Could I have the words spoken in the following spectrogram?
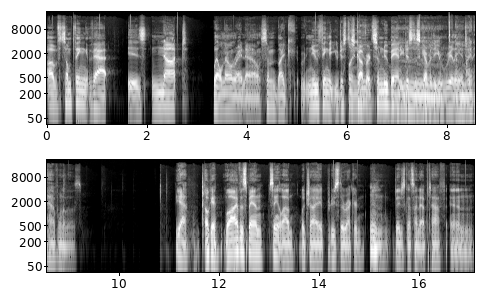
of something that is not well known right now. Some like new thing that you just Oh, discovered. new. Some new band you just discovered that you're really Mm, I into. might have one of those. Yeah. Okay. Well, I have this band, Sing It Loud, which I produced their record, Mm. and they just got signed to Epitaph, and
